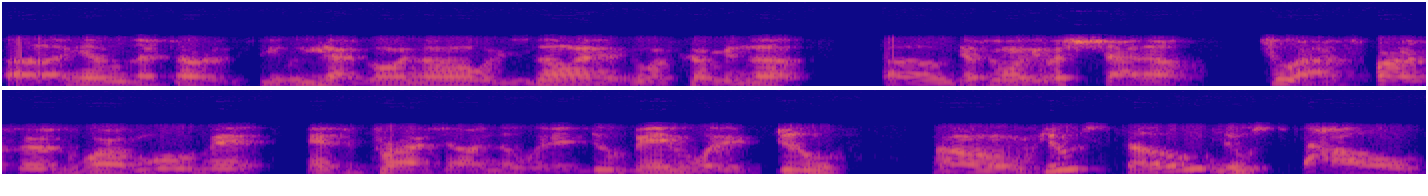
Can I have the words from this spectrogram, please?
uh, him, let y'all see what he got going on, what he's doing, what's coming up. Uh, we definitely want to give a shout out to our sponsors, World Movement, Enterprise. Y'all know what they do, baby, what they do. Um, New Soul. New Style.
